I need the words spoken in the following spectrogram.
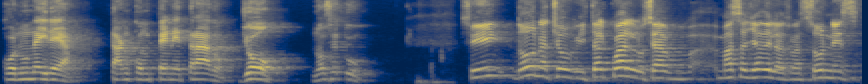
con una idea, tan compenetrado. Yo, no sé tú. Sí, no, Nacho, y tal cual, o sea, más allá de las razones,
